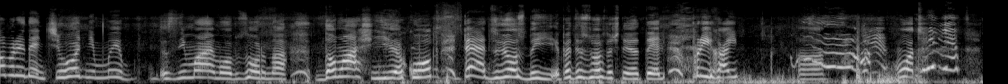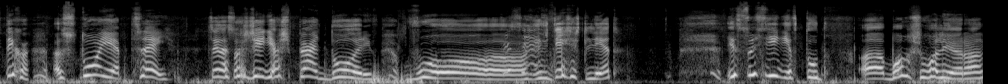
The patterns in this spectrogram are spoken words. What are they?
Добрий день! Сьогодні ми знімаємо обзор на домашній окоп, 5 зв'язний, 5 отель. Пригай. А, от. Тихо, стоїть цей. Це наслаждення аж 5 доларів в, в 10 лет. Із сусідів тут а, бомж Валера,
